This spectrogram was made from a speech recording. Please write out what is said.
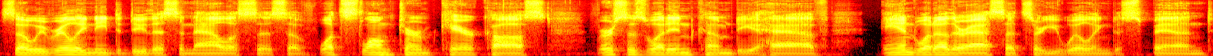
So we really need to do this analysis of what's long term care costs versus what income do you have and what other assets are you willing to spend.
